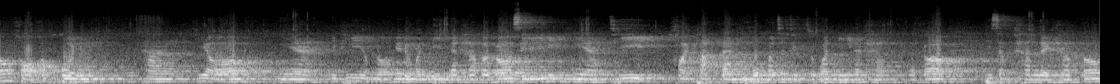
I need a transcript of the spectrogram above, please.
ต้องขอขอบคุณทางพี่ออฟเนี่ยพี่ๆน้องๆในดูมันดีนะครับ แล้วก็ซีรีส์ลิงเนี่ยที่คอยผลักดันผมมาจนถึงทุกวันนี้นะครับ แล้วก็ที่สำคัญเลยครับต้อง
